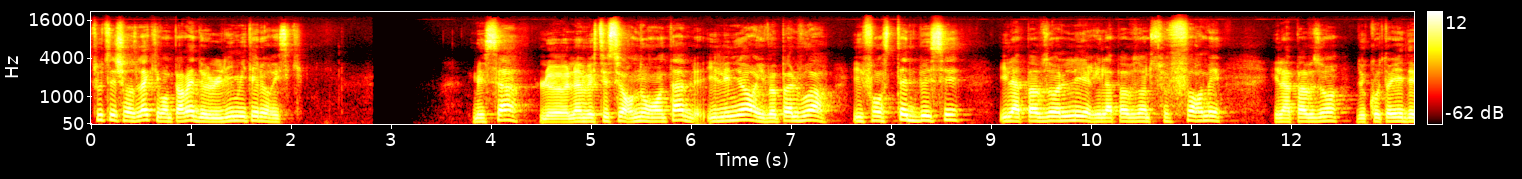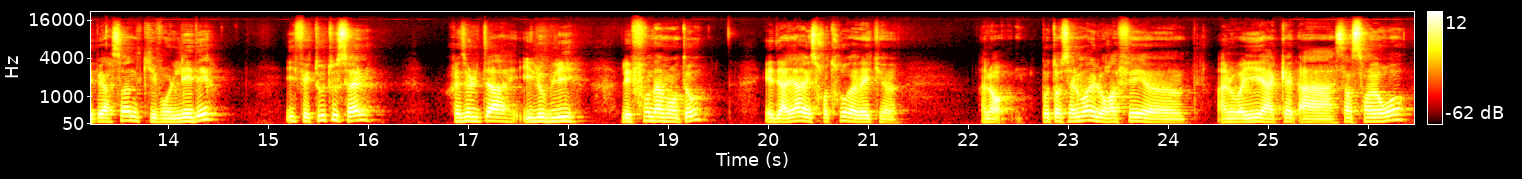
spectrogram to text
Toutes ces choses-là qui vont permettre de limiter le risque. Mais ça, l'investisseur non rentable, il l'ignore, il ne veut pas le voir. Il fonce tête baissée Il n'a pas besoin de lire, il n'a pas besoin de se former, il n'a pas besoin de côtoyer des personnes qui vont l'aider. Il fait tout tout seul. Résultat, il oublie les fondamentaux et derrière, il se retrouve avec... euh, alors, potentiellement, il aura fait euh, un loyer à, 4 à 500 euros,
